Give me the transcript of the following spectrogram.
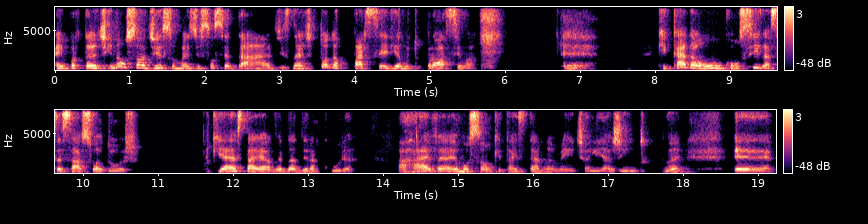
é importante, e não só disso, mas de sociedades, né, de toda a parceria muito próxima, é, que cada um consiga acessar a sua dor, porque esta é a verdadeira cura. A raiva é a emoção que está externamente ali agindo, né? É,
